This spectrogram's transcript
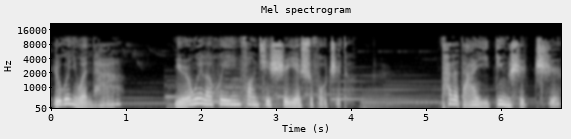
如果你问他，女人为了婚姻放弃事业是否值得？他的答案一定是值。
